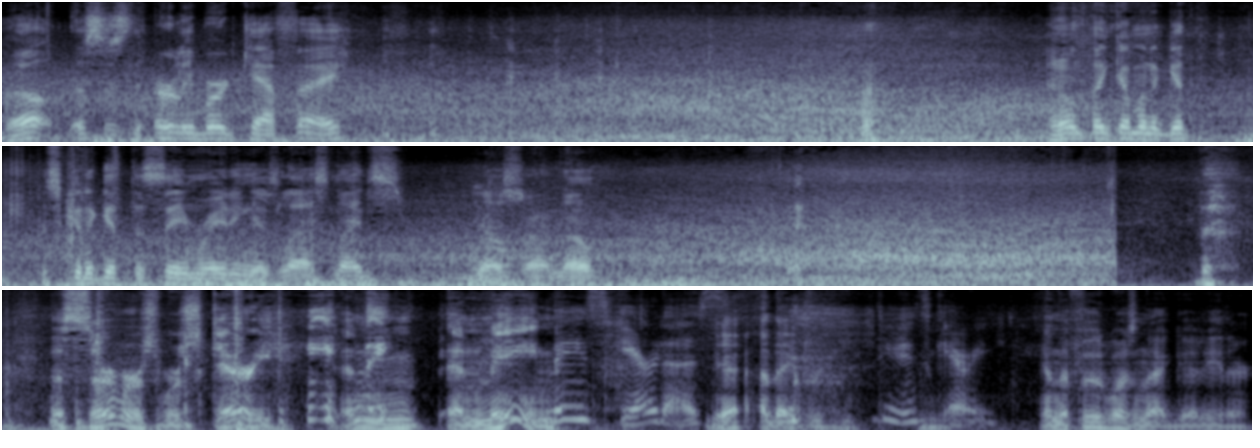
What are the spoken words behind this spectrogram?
Well, this is the Early Bird Cafe. I don't think I'm gonna get it's gonna get the same rating as last night's restaurant, no? The servers were scary and and mean. They scared us. Yeah, they Too scary. and the food wasn't that good either.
